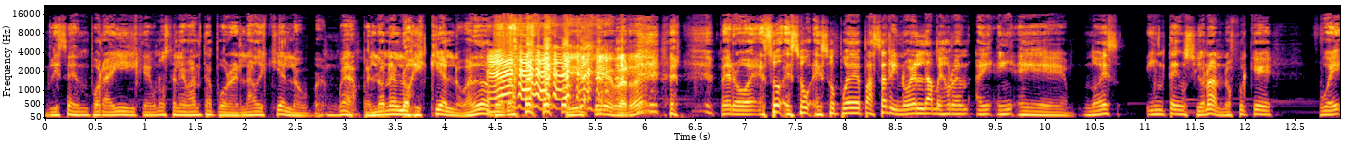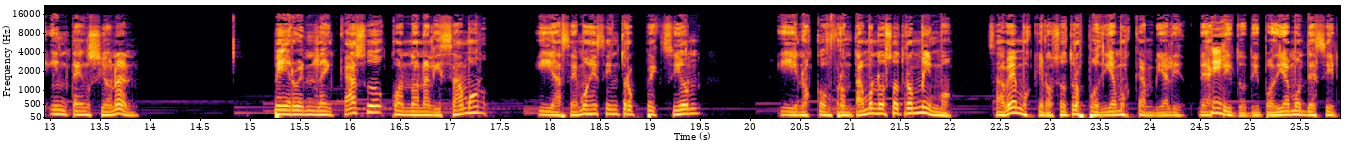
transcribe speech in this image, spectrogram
Dicen por ahí que uno se levanta por el lado izquierdo. Bueno, perdonen los izquierdos, ¿verdad? sí, sí, ¿verdad? Pero eso, eso, eso puede pasar y no es la mejor, eh, eh, no es intencional, no fue que fue intencional. Pero en el caso, cuando analizamos y hacemos esa introspección y nos confrontamos nosotros mismos, sabemos que nosotros podíamos cambiar de Sí. actitud y podíamos decir,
